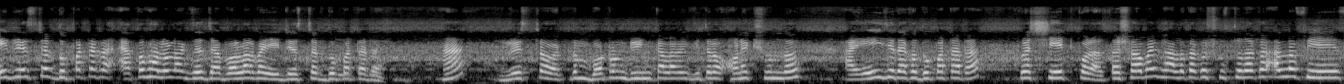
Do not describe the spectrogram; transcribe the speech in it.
এই ড্রেসটার দোপাট্টাটা এত ভালো লাগছে, যা বলার ভাই, এই ড্রেসটার দোপাট্টাটা। ড্রেসটাও একদম বটন গ্রিন কালারের ভিতরে অনেক সুন্দর। আর এই যে দেখো দোপাট্টাটা, পুরো শেড করা। তা সবাই ভালো থাকো, সুস্থ থাকো। আল্লাহ হাফিজ।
